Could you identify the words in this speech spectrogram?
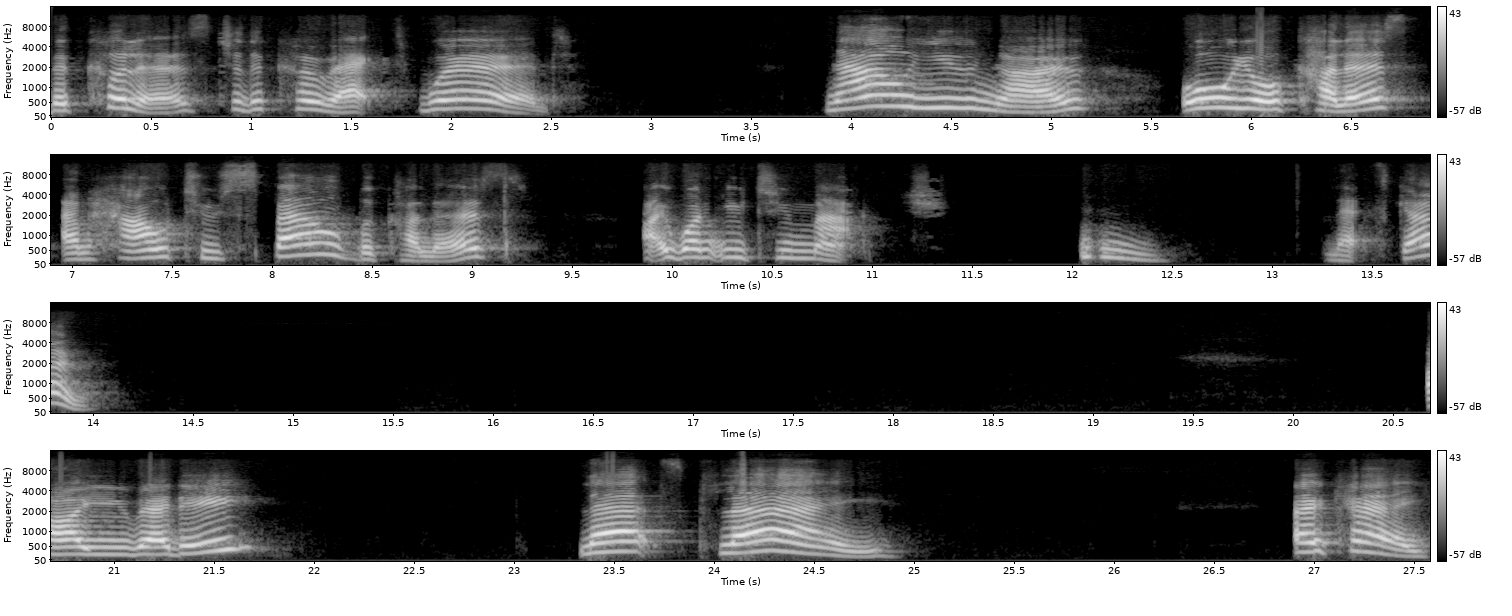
the colours to the correct word. Now you know all your colours and how to spell the colours. I want you to match. Let's go. Are you ready? Let's play. Okay,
